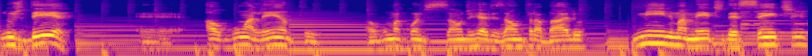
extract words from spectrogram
nos dê algum alento, alguma condição de realizar um trabalho minimamente decente,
